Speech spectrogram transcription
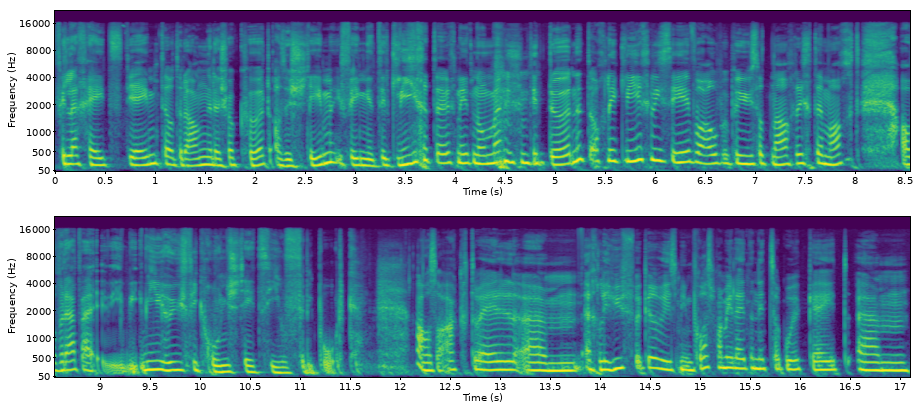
Vielleicht haben es die einen oder anderen schon gehört. Also stimmt, ich finde, der gleiche euch nicht nur. die tönen doch ein gleich wie sie, die auch bei uns die Nachrichten macht. Aber eben, wie häufig kommst du jetzt hier auf Freiburg? Also aktuell ähm, ein bisschen häufiger, weil es meinem Großfamilie leider nicht so gut geht. Ähm,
